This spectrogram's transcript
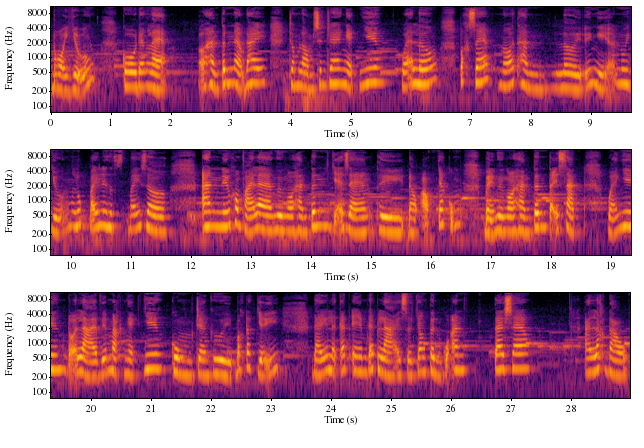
bồi dưỡng. Cô đang lạc Ở hành tinh nào đây? Trong lòng sinh ra ngạc nhiên Quá lớn Bất giác nói thành lời ý nghĩa nuôi dưỡng lúc bấy, bấy giờ. Anh nếu không phải là người ngồi hành tinh giả dạng Thì đầu óc chắc cũng bị người ngồi hành tinh tẩy sạch. Quả nhiên đổi lại vẻ mặt ngạc nhiên Cùng tràn cười bất đắc dĩ. Đấy là cách em đáp lại sự chân tình của anh. Ta sao? Anh lắc đầu.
